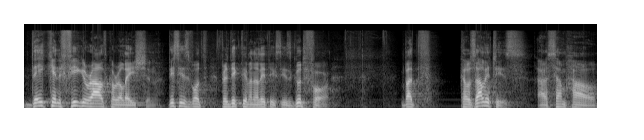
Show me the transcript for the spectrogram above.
They can figure out correlation. This is what predictive analytics is good for. But causalities are somehow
